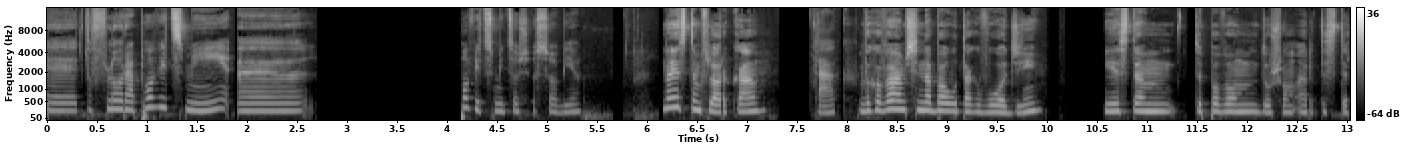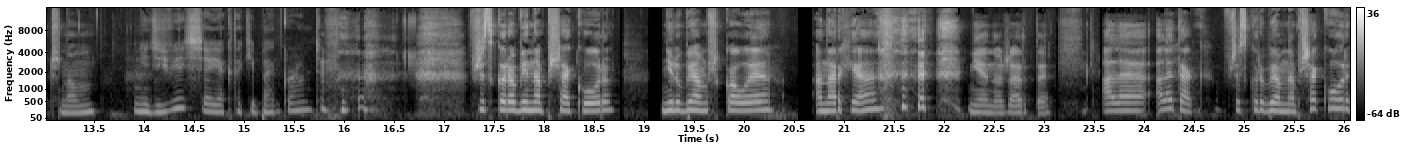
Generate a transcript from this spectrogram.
E, to Flora, powiedz mi, e, powiedz mi coś o sobie. No, jestem Florka. Tak. Wychowałam się na Bałutach w Łodzi. Jestem typową duszą artystyczną. Nie dziwię się, jak taki background. Wszystko robię na przekór. Nie lubiłam szkoły, anarchia. nie no, żarty. Ale, ale tak, wszystko robiłam na przekór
